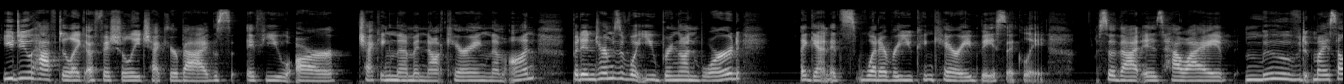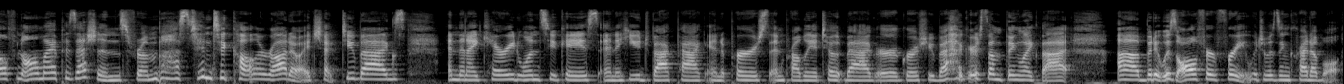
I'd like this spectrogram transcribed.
You do have to like officially check your bags if you are checking them and not carrying them on, but in terms of what you bring on board, again, it's whatever you can carry basically. So that is how I moved myself and all my possessions from Boston to Colorado. I checked two bags and then I carried one suitcase and a huge backpack and a purse and probably a tote bag or a grocery bag or something like that. Uh, but it was all for free, which was incredible.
